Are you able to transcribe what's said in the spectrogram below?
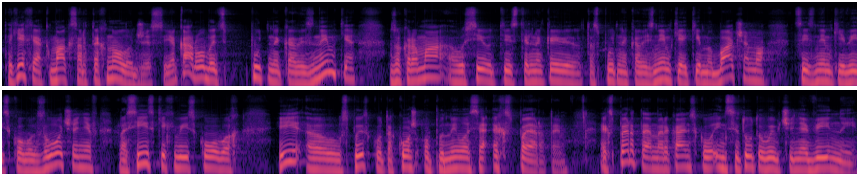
таких як Maxar Technologies, яка робить спутникові знімки. Зокрема, усі ті стільникові та спутникові знімки, які ми бачимо, ці знімки військових злочинів, російських військових. І е, у списку також опинилися експерти, експерти Американського інституту вивчення війни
